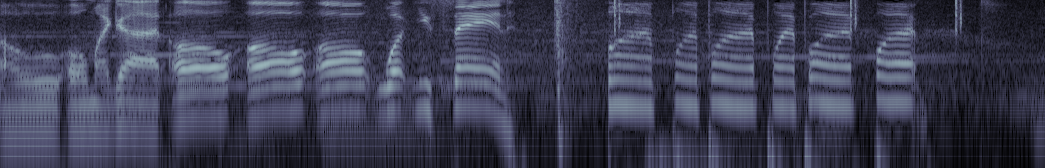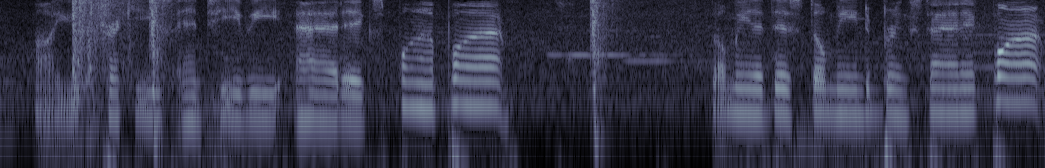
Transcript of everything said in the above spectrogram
Oh, oh my god. Oh, oh, oh, what you saying? What, what, what, what, what, what? Oh, you trekkies and TV addicts. What, what? Don't mean to this, don't mean to bring static. What?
